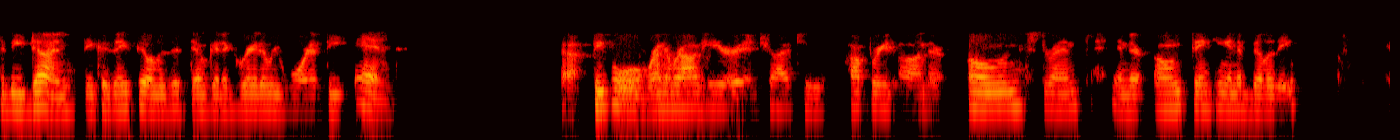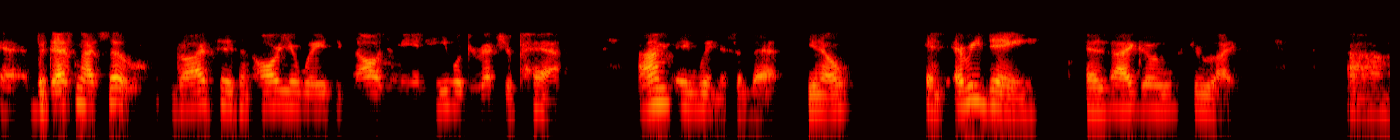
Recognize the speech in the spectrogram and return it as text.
to be done because they feel as if they'll get a greater reward at the end. Uh, people will run around here and try to operate on their own strength and their own thinking and ability but that's not so. God says, in all your ways, acknowledge me, and He will direct your path. I'm a witness of that, you know. And every day as I go through life, um,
